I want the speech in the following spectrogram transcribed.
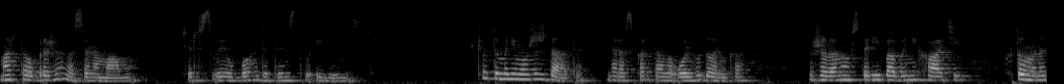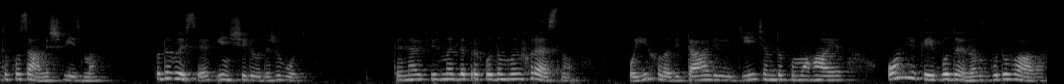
Марта ображалася на маму через своє убоге дитинство і юність. Що ти мені можеш дати? не раз картала Ольгу донька. Живемо в старій бабиній хаті. Хто мене таку заміж візьме? Подивися, як інші люди живуть. Ти навіть візьми для прикладу мою хресну. Поїхала в Італію, дітям допомагає, он який будинок збудувала.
